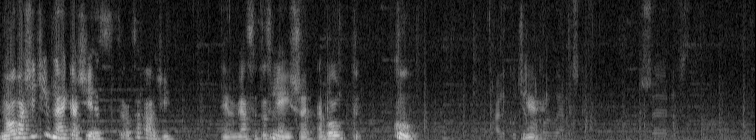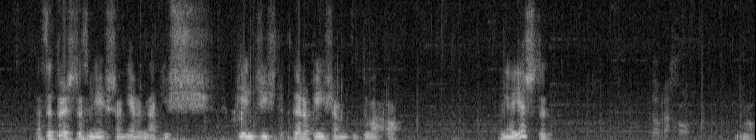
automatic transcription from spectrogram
No właśnie dziwna jakaś jest. O co chodzi? Nie wiem, ja sobie to zmniejszę. Albo k- Q. Ale kuci Nie. odblokowuje Ja sobie to jeszcze zmniejszę. Nie wiem, na jakieś 5, 0,52. O. Nie, jeszcze. Dobra, ho. No.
